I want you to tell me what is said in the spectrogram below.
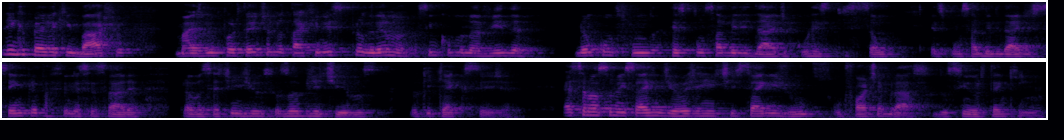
Link para ele aqui embaixo, mas o importante é notar que nesse programa, assim como na vida, não confunda responsabilidade com restrição. Responsabilidade sempre vai ser necessária para você atingir os seus objetivos, no que quer que seja. Essa é a nossa mensagem de hoje, a gente segue juntos. Um forte abraço do Sr. Tanquinho.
